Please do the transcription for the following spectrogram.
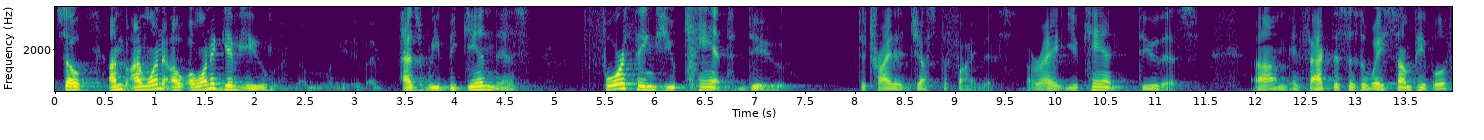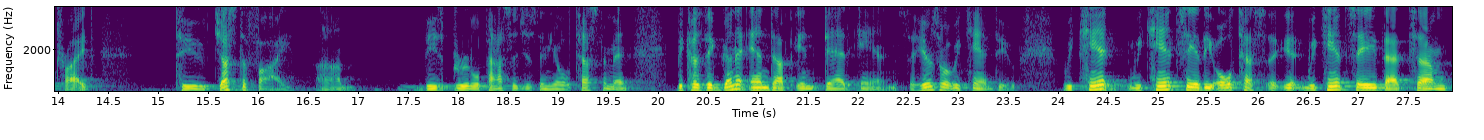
So I'm, I want I want to give you, as we begin this, four things you can't do to try to justify this, all right? You can't do this. Um, in fact, this is the way some people have tried to justify um, these brutal passages in the Old Testament because they're going to end up in dead ends. So here's what we can't do. We can't, we can't say the Old Testament, we can't say that um,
